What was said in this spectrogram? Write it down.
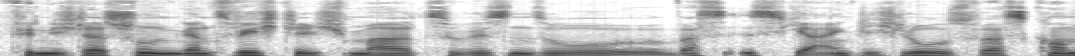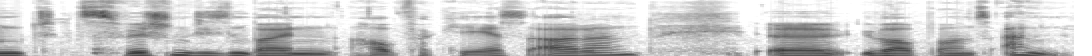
finde ich das schon ganz wichtig, mal zu wissen, so was ist hier eigentlich los? Was kommt zwischen diesen beiden Hauptverkehrsadern äh, überhaupt bei uns an?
